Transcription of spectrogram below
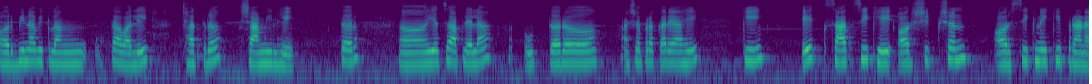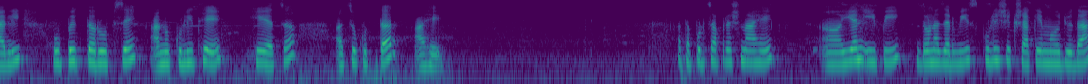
और बिना विकलांगता वाले छात्र शामिल है। तर याचं आपल्याला उत्तर अशा प्रकारे आहे की एक साथ सीखे और शिक्षण और सीखने की प्रणाली उपयुक्त रूप से अनुकूलित है हे याचं अचूक उत्तर आहे. आता पुढचा प्रश्न आहे एन ई पी दोन हजार वीस स्कूली शिक्षा के मौजूदा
